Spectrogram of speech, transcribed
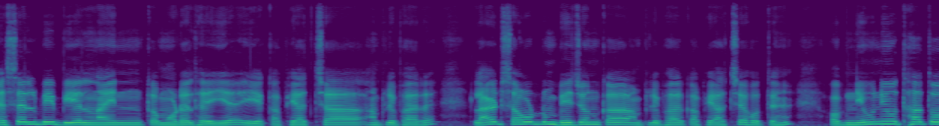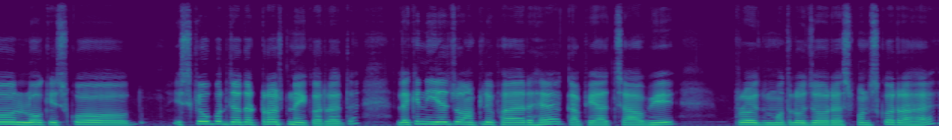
S L B B L nine का मॉडल है ये ये काफ़ी अच्छा एम्पलीफायर है। लाइट साउंड विजन का एम्पलीफायर काफ़ी अच्छे होते हैं। अब न्यू न्यू था तो लोग इसको इसके ऊपर ज़्यादा ट्रस्ट नहीं कर रहे थे। लेकिन ये जो एम्पलीफायर है, काफ़ी अच्छा अभी मतलब जो रेस्पॉन्स कर रहा है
